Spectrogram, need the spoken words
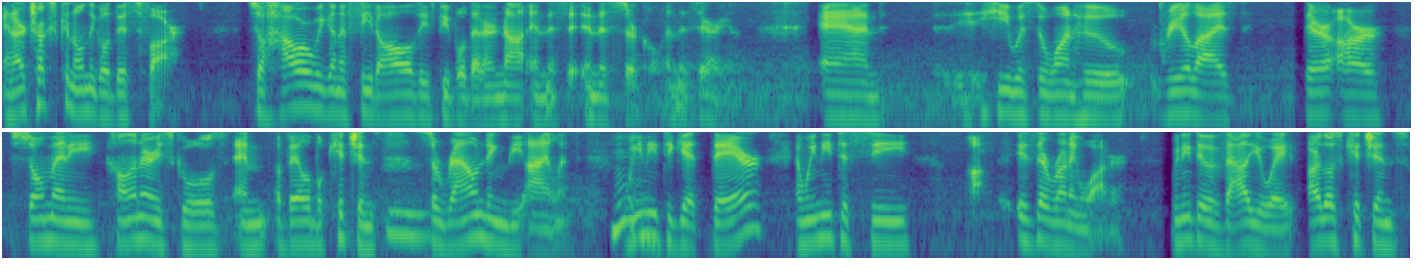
and our trucks can only go this far. So how are we going to feed all of these people that are not in this in this circle in this area?" And he was the one who realized there are so many culinary schools and available kitchens surrounding the island. We need to get there and we need to see uh, is there running water? We need to evaluate are those kitchens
